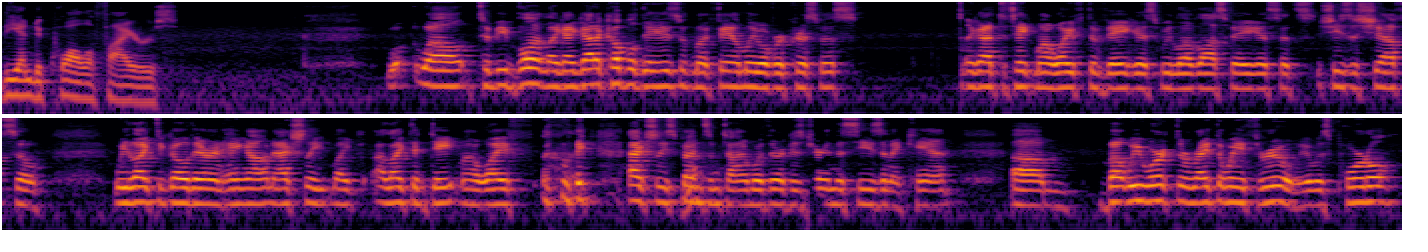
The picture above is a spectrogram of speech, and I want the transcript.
the end of qualifiers? Well, to be blunt, like I got a couple days with my family over Christmas. I got to take my wife to Vegas. We love Las Vegas. It's she's a chef, so we like to go there and hang out and actually like I like to date my wife, like actually spend some time with her because during the season I can't. Um, but we worked the right the way through. It was portal,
